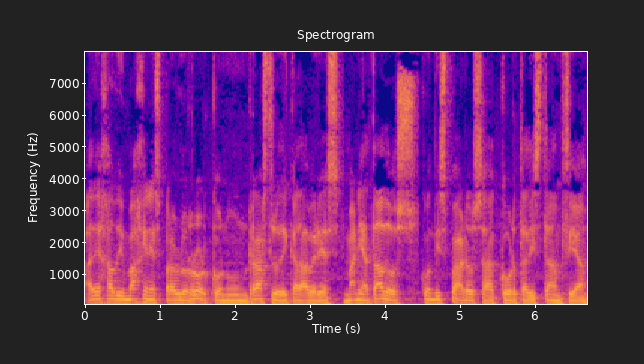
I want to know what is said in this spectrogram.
ha dejado imágenes para el horror con un rastro de cadáveres maniatados con disparos a corta distancia.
